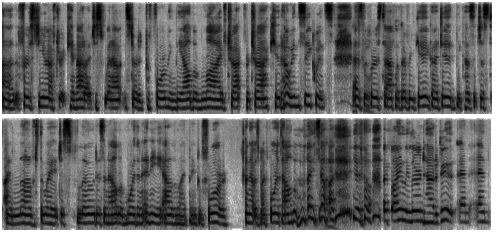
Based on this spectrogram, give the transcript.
uh, the first year after it came out, I just went out and started performing the album live, track for track, you know, in sequence, That's as cool. the first half of every gig I did because it just I loved the way it just flowed as an album more than any album I'd made before and that was my fourth album. so I, you know, I finally learned how to do it, and and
